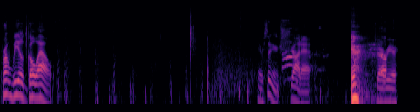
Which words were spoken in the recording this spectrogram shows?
front wheel go out. Yeah, we're still getting shot at. Yeah. To our rear.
